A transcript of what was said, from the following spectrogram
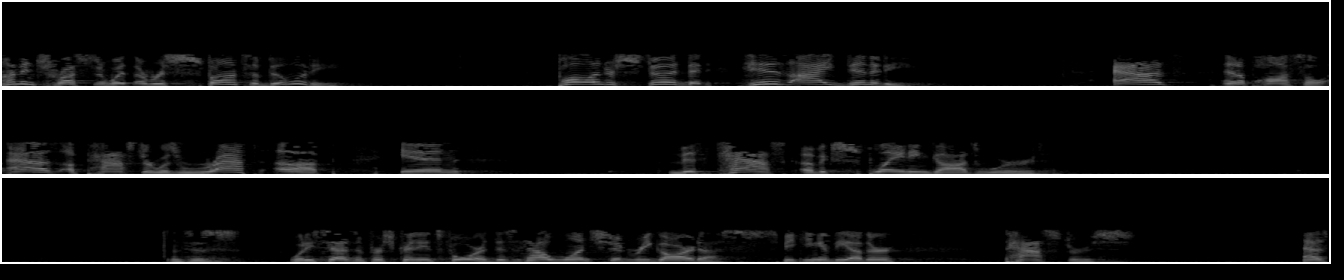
I'm entrusted with a responsibility." Paul understood that his identity as an apostle, as a pastor was wrapped up in this task of explaining God's word. This is what he says in 1 Corinthians 4. This is how one should regard us, speaking of the other pastors, as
